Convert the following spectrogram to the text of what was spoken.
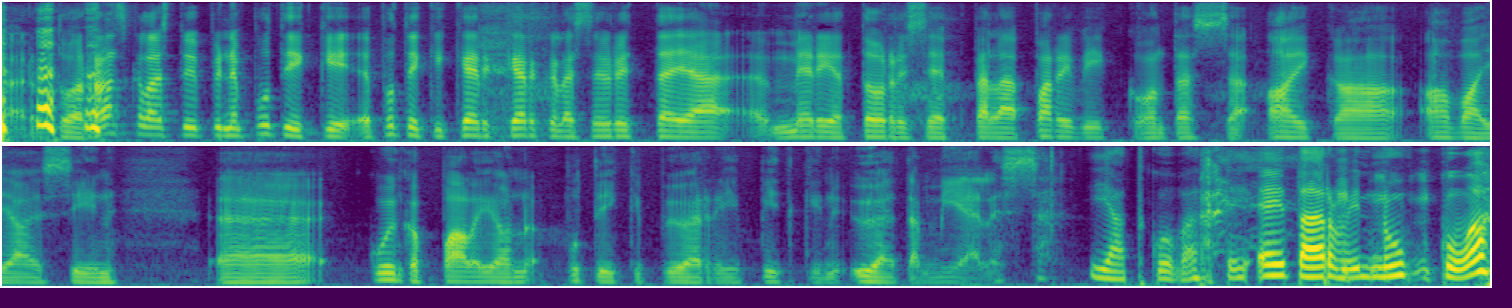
Tuo ranskalaistyyppinen putiikki, putiikki Kärkölässä yrittäjä Merja Torriseppälä. Pari viikkoa on tässä aikaa avajaisiin. Äh, kuinka paljon putiikki pyörii pitkin yötä mielessä? Jatkuvasti. Ei tarvi nukkua.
